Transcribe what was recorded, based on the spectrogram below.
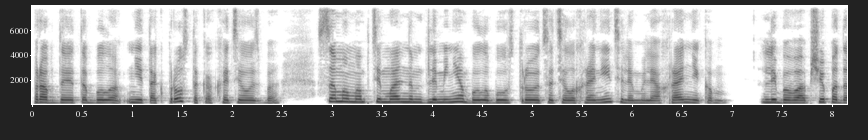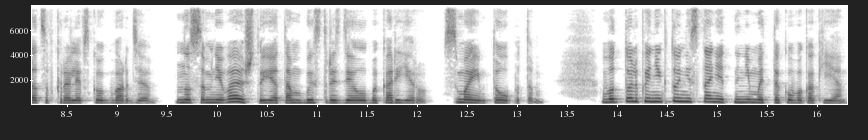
Правда, это было не так просто, как хотелось бы. Самым оптимальным для меня было бы устроиться телохранителем или охранником, либо вообще податься в Королевскую гвардию. Но сомневаюсь, что я там быстро сделал бы карьеру, с моим-то опытом. Вот только никто не станет нанимать такого, как я.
